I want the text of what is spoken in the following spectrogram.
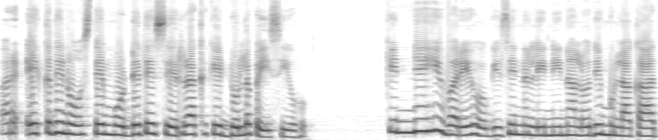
ਪਰ ਇੱਕ ਦਿਨ ਉਸ ਦੇ ਮੋਢੇ ਤੇ ਸਿਰ ਰੱਖ ਕੇ ਡੁੱਲ ਪਈ ਸੀ ਉਹ। ਕਿੰਨੇ ਹੀ ਵਰੇ ਹੋ ਗਏ ਸੀ ਨਲਿਨੀ ਨਾਲ ਉਹਦੀ ਮੁਲਾਕਾਤ।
